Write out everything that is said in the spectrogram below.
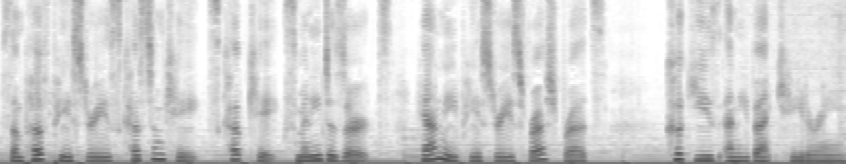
some puff pastries, custom cakes, cupcakes, mini desserts, handmade pastries, fresh breads, cookies, and event catering.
